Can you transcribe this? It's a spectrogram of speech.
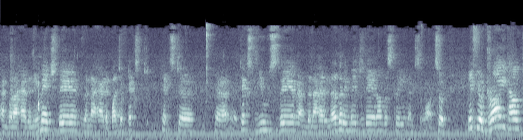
and then I had an image there, then I had a bunch of text, text uh, uh, text views there, and then I had another image there on the screen, and so on. So if you draw it out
